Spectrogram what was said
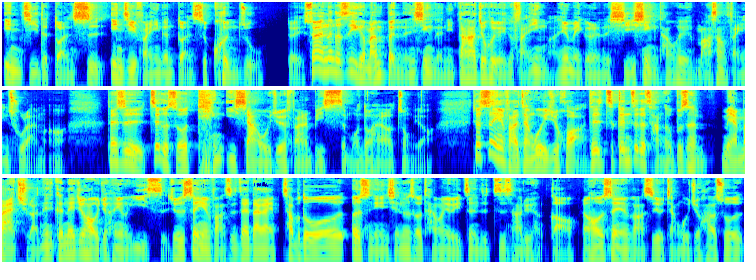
应激的短视、应激反应跟短视困住。对，虽然那个是一个蛮本能性的，你当下就会有一个反应嘛，因为每个人的习性，他会马上反应出来嘛，啊，但是这个时候停一下，我觉得反而比什么都还要重要。就圣严法师讲过一句话，这跟这个场合不是很 match 了，那可那句话我觉得很有意思，就是圣严法师在大概差不多二十年前的时候，台湾有一阵子自杀率很高，然后圣严法师有讲过一句话说，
